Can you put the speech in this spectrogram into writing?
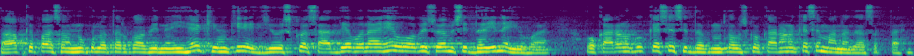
तो आपके पास अनुकूल तर्क अभी नहीं है, क्योंकि जो इसको साध्य बनाए हैं, वो अभी स्वयं सिद्ध ही नहीं हुआ है। वो कारण को कैसे सिद्ध मतलब उसको कारण कैसे माना जा सकता है?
